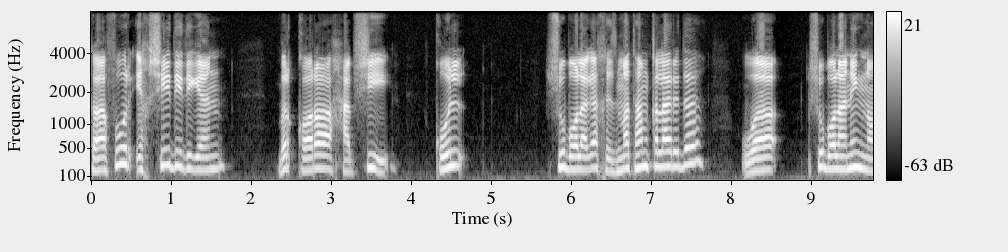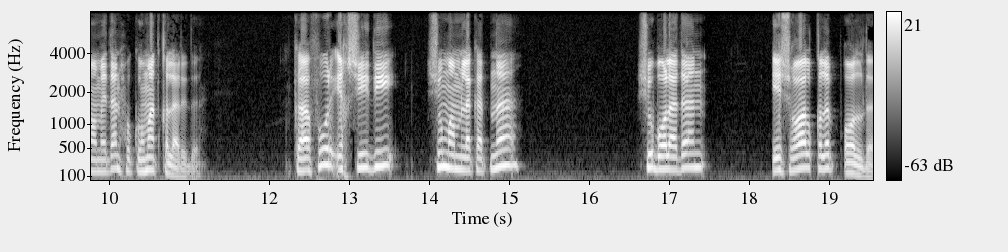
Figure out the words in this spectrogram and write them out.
Kafur Ikhshidi degan bir qora habshi qul shu bolaga xizmat ham qilar edi va shu bolaning nomidan hukumat qilar edi. Kafur Ikhshidi shu mamlakatni shu boladan ishg'ol qilib oldi.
